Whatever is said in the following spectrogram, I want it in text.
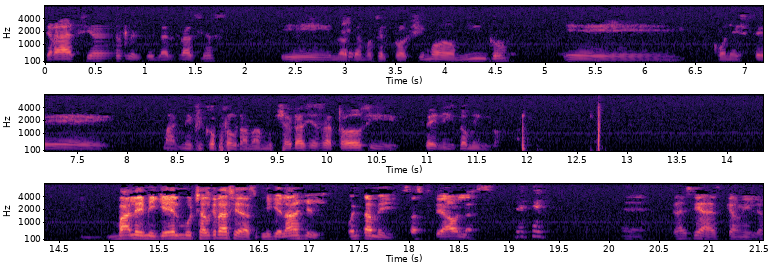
gracias, les doy las gracias y nos vemos el próximo domingo eh, con este magnífico programa. Muchas gracias a todos y feliz domingo. Vale, Miguel, muchas gracias. Miguel Ángel, cuéntame, ¿estás que te hablas? Eh, gracias, Camilo.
